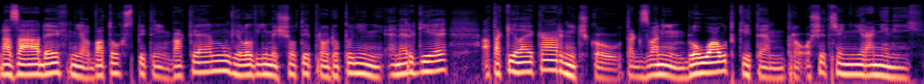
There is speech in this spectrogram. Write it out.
Na zádech měl batoh s pitným vakem, gelovými šoty pro doplnění energie a taky lékárničkou, takzvaným blowout kitem pro ošetření raněných.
